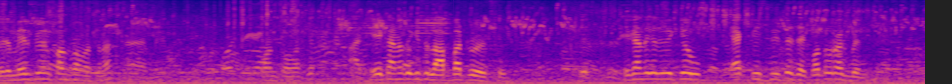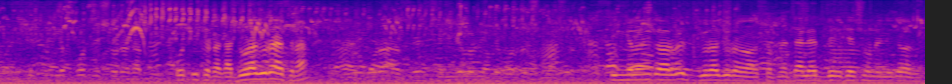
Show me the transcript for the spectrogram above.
এটা মেল ফিমেল কনফার্ম আছে না? হ্যাঁ কনফার্ম আছে। আর এখানে তো কিছু লাভ বাট রয়েছে। এখান থেকে যদি কেউ এক পিস নিতে চায় কত রাখবেন? পঁচিশশো টাকা। পঁচিশশো টাকা জোড়া জোড়া আছে না? জোড়া আছে সিঙ্গেলও নিতে পারবে সিঙ্গেলও নিতে পারবে জোড়া জোড়াও আছে। আপনি চাইলে দেখে শুনে নিতে পারবেন।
